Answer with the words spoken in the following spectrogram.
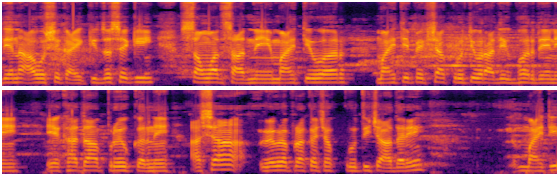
देणं आवश्यक आहे की जसे की संवाद साधणे माहितीवर माहितीपेक्षा कृतीवर अधिक भर देणे एखादा प्रयोग करणे अशा वेगळ्या प्रकारच्या कृतीच्या आधारे माहिती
